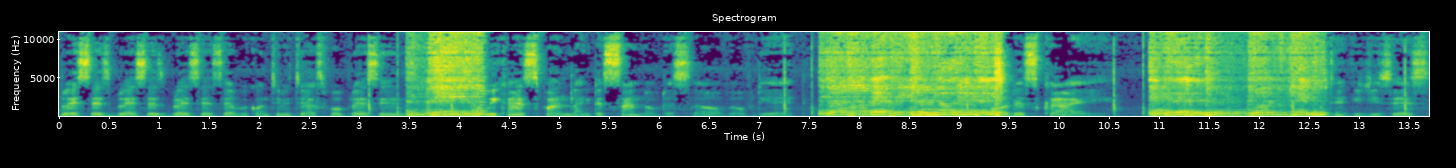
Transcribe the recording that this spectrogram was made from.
Bless us, bless us, bless us, and we continue to ask for blessings we can expand like the sun of the, of, of the earth or the sky. Thank you, Jesus.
